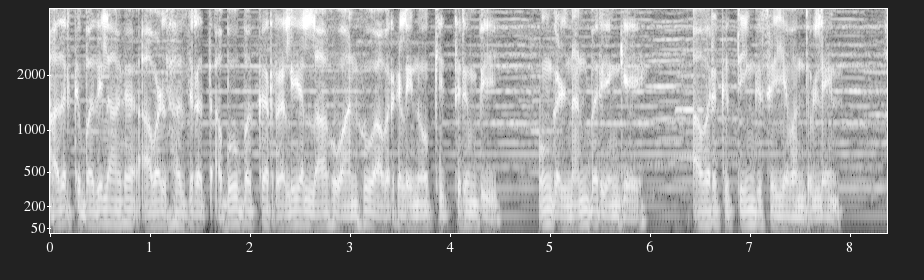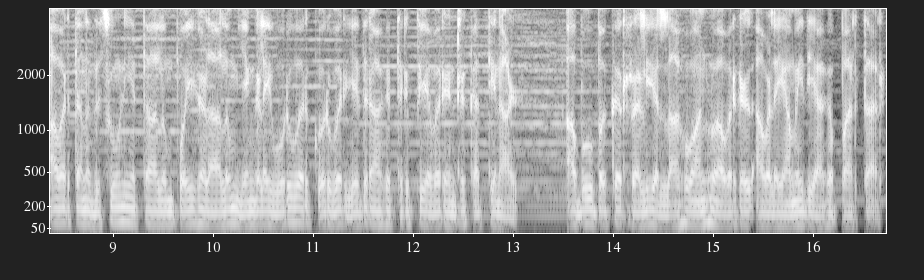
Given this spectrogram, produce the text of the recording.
அதற்கு பதிலாக அவள் ஹஸ்ரத் அபூபக்கர் ரலி அல்லாஹு அன்ஹு அவர்களை நோக்கி திரும்பி உங்கள் நண்பர் எங்கே? அவருக்கு தீங்கு செய்ய வந்துள்ளேன். அவர் தனது சூனியத்தாலும் பொய்களாலும் எங்களை ஒருவருக்கொருவர் எதிராக திருப்பியவர் என்று கத்தினாள். அபூபக்கர் ரலி அல்லாஹு அன்ஹு அவர்கள் அவளை அமைதியாக பார்த்தார்.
